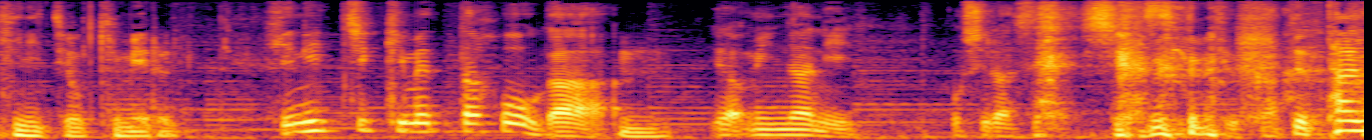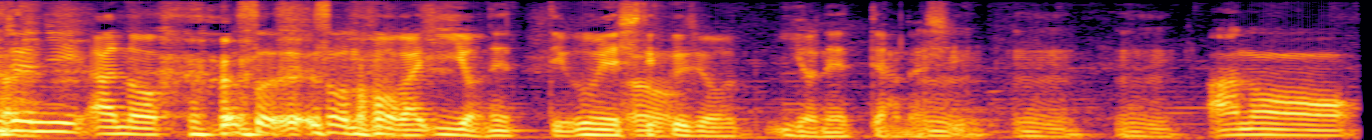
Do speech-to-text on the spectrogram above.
日にちを決める、日にち決めた方が、うん、いやみんなにお知らせしやすいっていうか。で単純にあの そその方がいいよねっていう運営していく上いいよねって話、うんうんうん。あの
